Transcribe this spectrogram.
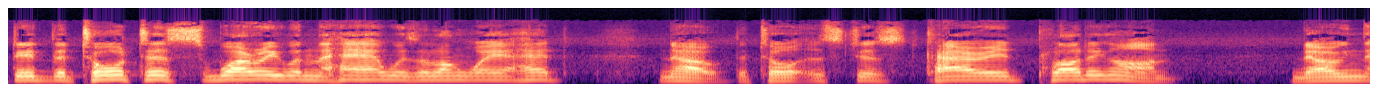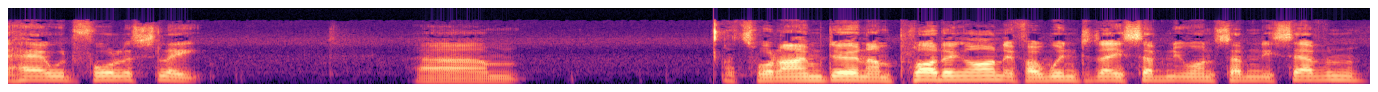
did the tortoise worry when the hare was a long way ahead? No, the tortoise just carried plodding on, knowing the hare would fall asleep. Um, that's what I'm doing. I'm plodding on. If I win today, 71 77,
